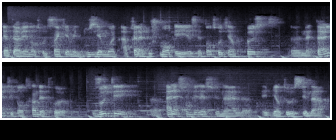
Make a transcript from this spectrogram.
qui interviennent entre le 5e et le 12e mois après l'accouchement. Et cet entretien post-natal qui est en train d'être voté euh, à l'Assemblée nationale et bientôt au Sénat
